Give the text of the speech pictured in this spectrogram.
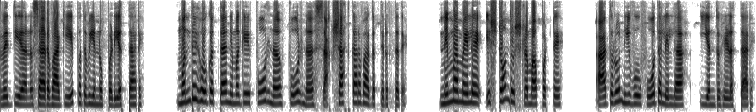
ವಿದ್ಯೆಯ ಅನುಸಾರವಾಗಿಯೇ ಪದವಿಯನ್ನು ಪಡೆಯುತ್ತಾರೆ. ಮುಂದೆ ಹೋಗುತ್ತಾ ನಿಮಗೆ ಪೂರ್ಣ ಪೂರ್ಣ ಸಾಕ್ಷಾತ್ಕಾರವಾಗುತ್ತಿರುತ್ತದೆ. ನಿಮ್ಮ ಮೇಲೆ ಇಷ್ಟೊಂದು ಶ್ರಮ ಪಟ್ಟೆ. ಆದರೂ ನೀವು ಓದಲಿಲ್ಲ. ಎಂದು ಹೇಳುತ್ತಾರೆ.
